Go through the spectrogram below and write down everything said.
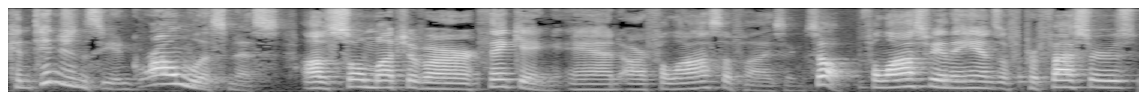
contingency and groundlessness of so much of our thinking and our philosophizing. So, philosophy in the hands of professors,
